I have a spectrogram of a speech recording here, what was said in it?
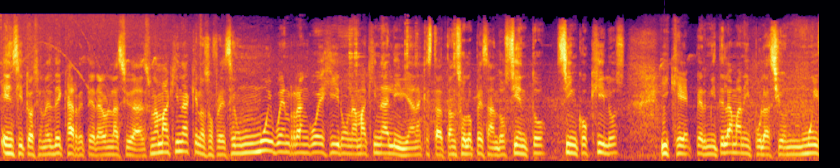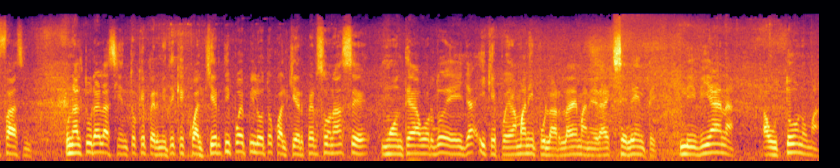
en situaciones de carretera o en la ciudad. Es una máquina que nos ofrece un muy buen rango de giro, una máquina liviana que está tan solo pesando 105 kilos y que permite la manipulación muy fácil. Una altura del asiento que permite que cualquier tipo de piloto, cualquier persona se monte a bordo de ella y que pueda manipularla de manera excelente, liviana, autónoma,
